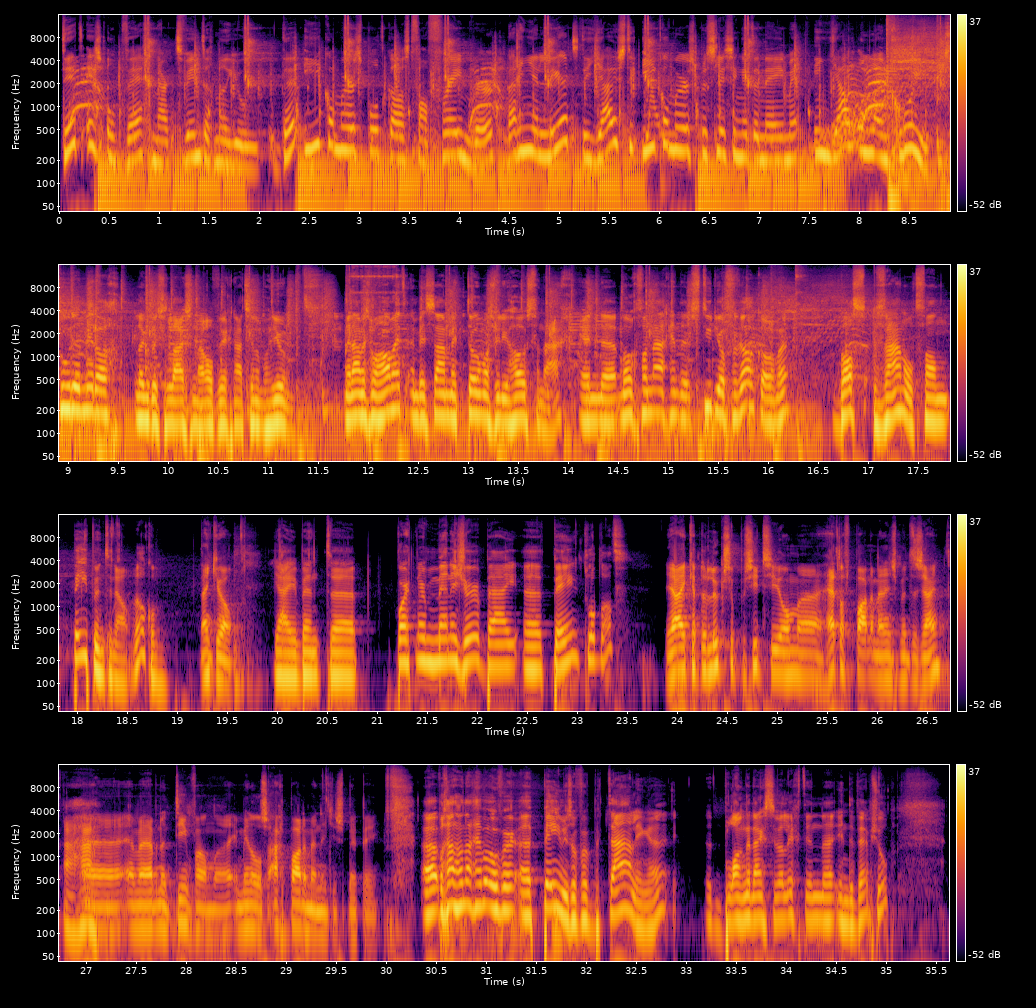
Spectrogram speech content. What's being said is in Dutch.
Dit is Op Weg naar 20 miljoen, de e-commerce podcast van Framework, waarin je leert de juiste e-commerce beslissingen te nemen in jouw online groei. Goedemiddag, leuk dat je luistert naar Op Weg naar 20 miljoen. Mijn naam is Mohamed en ben samen met Thomas jullie host vandaag. En uh, mogen vandaag in de studio verwelkomen Bas Vanelt van P.nl. Welkom. Dankjewel. Ja, je bent uh, partnermanager bij uh, P, klopt dat? Ja, ik heb de luxe positie om uh, head of partner management te zijn. Uh, en we hebben een team van uh, inmiddels acht partnermanagers bij P. we gaan het vandaag hebben over payments, over betalingen. Het belangrijkste wellicht in de, in de webshop.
